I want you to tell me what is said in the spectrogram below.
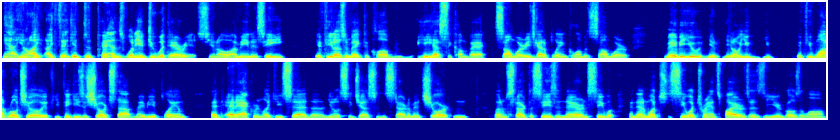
Yeah, you know, I, I think it depends. What do you do with Arias? You know, I mean, is he if he doesn't make the club, he has to come back somewhere. He's got to play in Columbus somewhere. Maybe you you you know you you if you want Rocchio, if you think he's a shortstop, maybe you play him at, at Akron, like you said. Uh, you know, suggested to start him at short and let him start the season there and see what and then what see what transpires as the year goes along.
